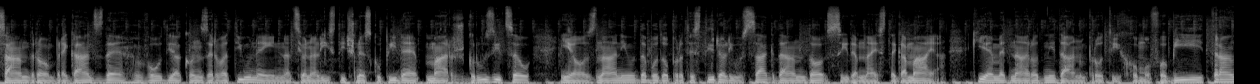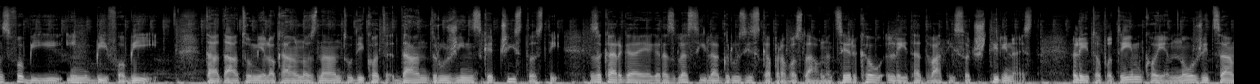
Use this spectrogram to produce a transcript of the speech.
Sandro Bregadzde, vodja konzervativne in nacionalistične skupine Marš Gruzicev, je oznanil, da bodo protestirali vsak dan do 17. maja, ki je mednarodni dan proti homofobiji, transfobiji in bifobiji. Ta datum je lokalno znan tudi kot dan družinske čistosti, za kar ga je razglasila Gruzijska pravoslavna crkva leta 2014, leto potem, ko je množica,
